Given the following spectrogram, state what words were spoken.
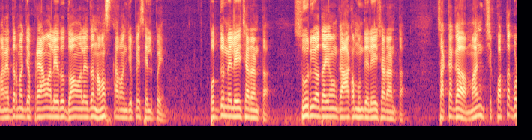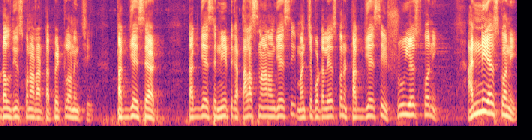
మన ఇద్దరి మధ్య ప్రేమ లేదు దోమ లేదు నమస్కారం అని చెప్పేసి వెళ్ళిపోయింది. పొద్దున్నే లేచాడంట. సూర్యోదయం కాకముందే లేచాడంట. చక్కగా మంచి కొత్త గుడ్డలు తీసుకున్నాడంట పెట్లో నుంచి. టగ్ చేశాడు. టగ్ చేసి నీట్గా తల స్నానం చేసి మంచి గుడ్డలు వేసుకొని టగ్ చేసి షూ వేసుకొని అన్నీ వేసుకొని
